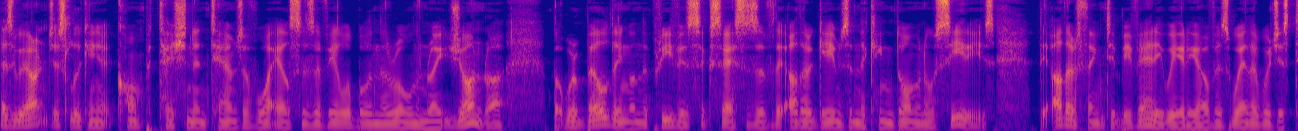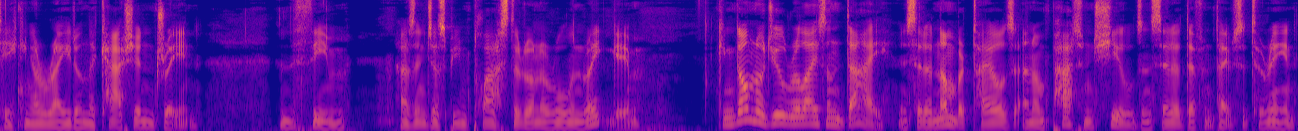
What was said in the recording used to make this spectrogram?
as we aren't just looking at competition in terms of what else is available in the roll and write genre, but we're building on the previous successes of the other games in the Kingdomino series. The other thing to be very wary of is whether we're just taking a ride on the cash in train. And the theme hasn't just been plastered on a roll and write game. Kingdomino Duel relies on die instead of number tiles and on patterned shields instead of different types of terrain.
